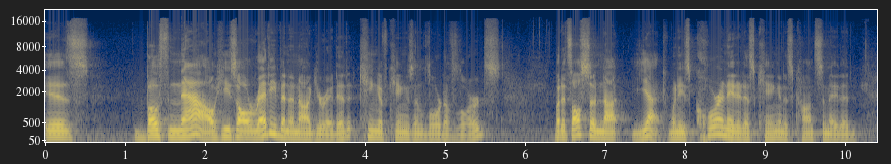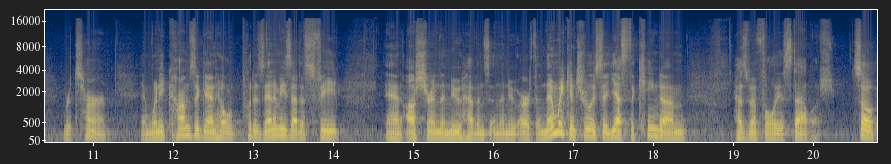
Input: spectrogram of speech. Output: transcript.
is both now, he's already been inaugurated, King of Kings and Lord of Lords, but it's also not yet when he's coronated as king and his consummated return. And when he comes again, he'll put his enemies at his feet and usher in the new heavens and the new earth. And then we can truly say, yes, the kingdom has been fully established. So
